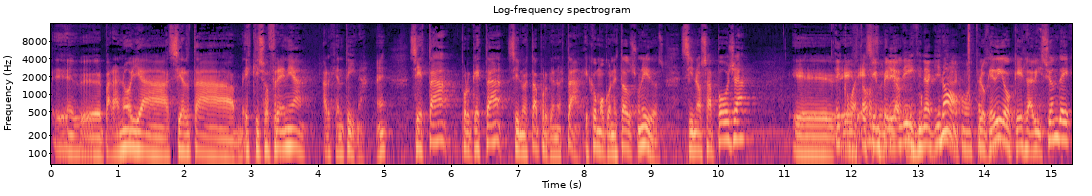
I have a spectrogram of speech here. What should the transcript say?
eh, paranoia, cierta esquizofrenia argentina. ¿eh? Si está, porque está, si no está, porque no está. Es como con Estados Unidos. Si nos apoya, eh, Es es, imperialismo. Unidos, Cristina no, como lo que digo que es la visión de,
